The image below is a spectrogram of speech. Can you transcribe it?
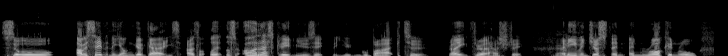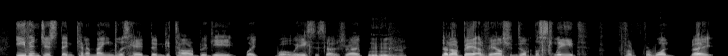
So I was saying to the younger guys, I was like, "Look, there's all this great music that you can go back to, right, throughout history. Yeah. And even just in, in rock and roll, even just in kind of mindless head down guitar boogie, like what Oasis is, right? Mhm. There are better versions of it. There's Slade, for, for one, right?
